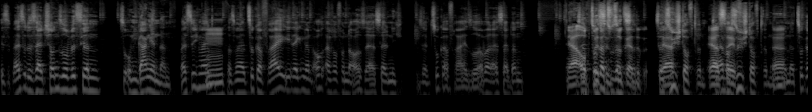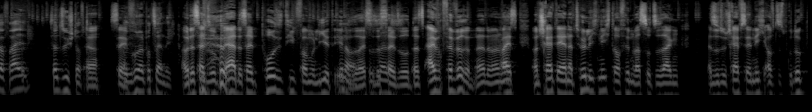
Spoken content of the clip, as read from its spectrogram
ist, weißt du, das ist halt schon so ein bisschen so umgangen dann. Weißt du, ich meine? Mhm. Dass man halt zuckerfrei, denken wir dann auch einfach von da aus, ja, ist halt nicht, ist halt zuckerfrei so, aber da ist halt dann Ja, auch halt Zuckerzusatz Zucker drin. Ist halt Ja, Süßstoff drin. Ja, ist einfach safe. Süßstoff drin. Ja. Wenn da zuckerfrei ist halt Süßstoff drin. ja, safe. Also hundertprozentig. Aber das ist halt so, ja, das ist halt positiv formuliert eben. Genau, so, weißt das du, das ist halt- halt so, das ist einfach verwirrend, ne? Man weiß, man schreibt ja natürlich nicht darauf hin, was sozusagen, also du schreibst ja nicht auf das Produkt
